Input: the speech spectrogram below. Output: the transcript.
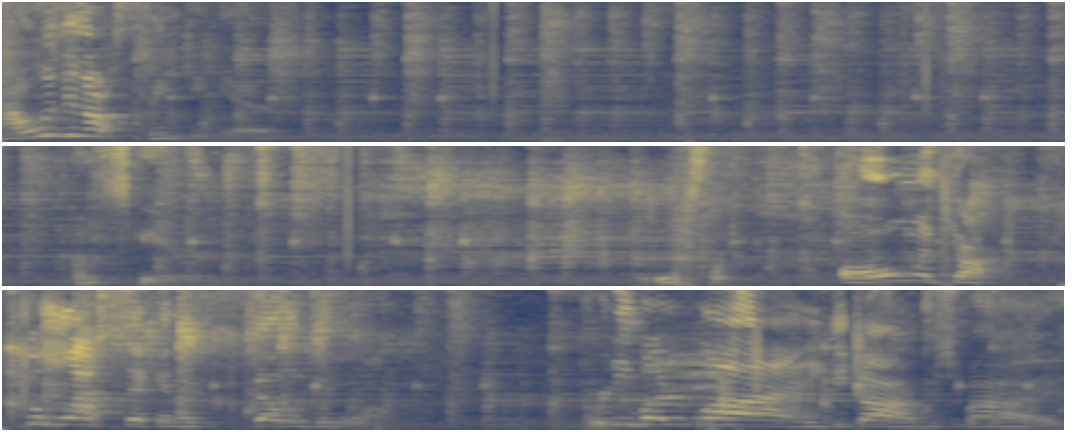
How is it not sinking yet? I'm scared. Oops. Oh my god. The last second I fell into the water. Pretty butterfly. Good job. Survive.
